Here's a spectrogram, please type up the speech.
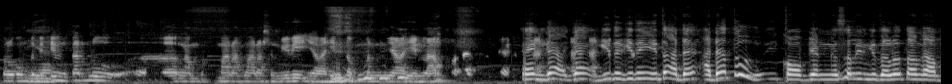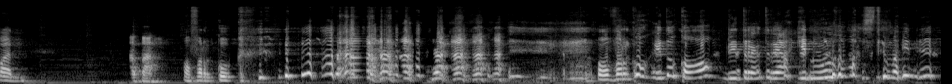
Kalau kompetitif iya. ntar lu uh, marah-marah sendiri, nyalahin temen, nyalahin lawan. Eh enggak, enggak gitu-gitu itu ada ada tuh koop yang ngeselin gitu lo tau nggak apaan? Apa? Overcook. Overcook itu koop diteriak-teriakin mulu pasti mainnya.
